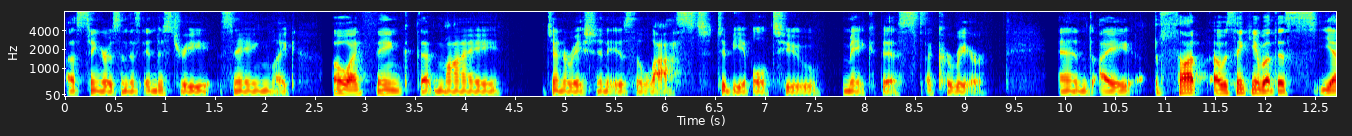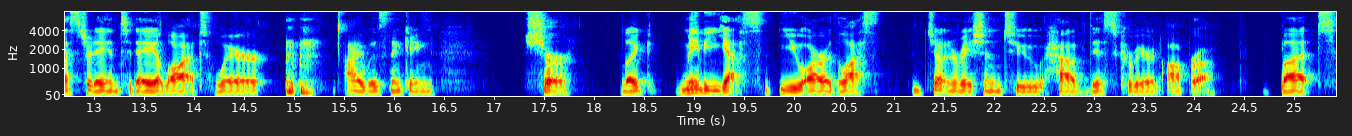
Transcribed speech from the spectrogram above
uh, singers in this industry saying, like, "Oh, I think that my generation is the last to be able to make this a career." And I thought I was thinking about this yesterday and today a lot, where I was thinking, sure, like maybe yes, you are the last generation to have this career in opera, but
